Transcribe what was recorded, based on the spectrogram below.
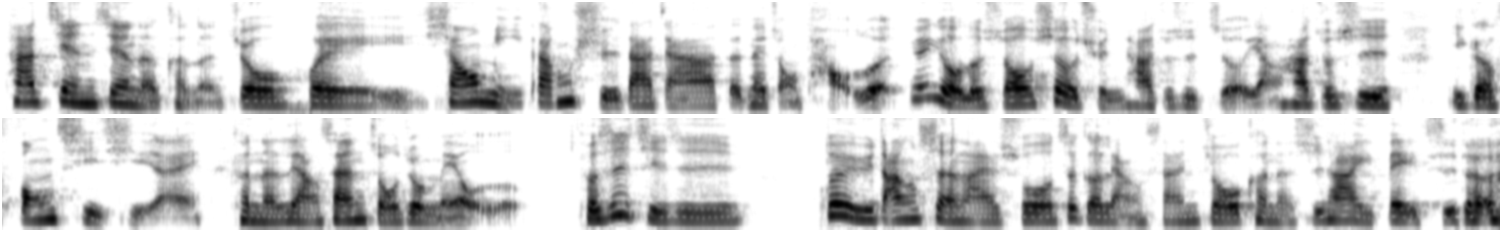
它渐渐的可能就会消弭当时大家的那种讨论，因为有的时候社群它就是这样，它就是一个风气起来，可能两三周就没有了。可是其实。对于当事人来说，这个两三周可能是他一辈子的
